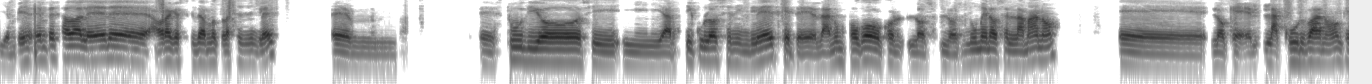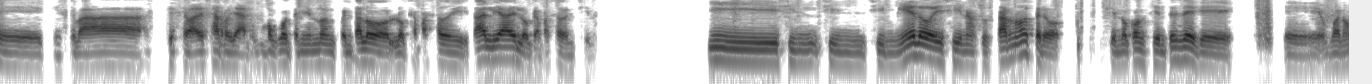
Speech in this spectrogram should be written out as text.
he empezado a leer, eh, ahora que estoy dando clases de inglés, em, estudios y, artículos en inglés que te dan un poco con los, los números en la mano, eh, lo que la curva ¿no? que, que se va, que se va a desarrollar, un poco teniendo en cuenta lo, lo que ha pasado en Italia y lo que ha pasado en China. Y sin, sin, sin miedo y sin asustarnos, pero siendo conscientes de que, eh, bueno,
